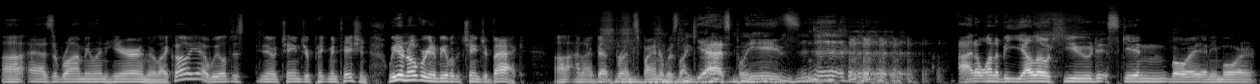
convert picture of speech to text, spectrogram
uh, as a Romulan here, and they're like, "Oh yeah, we'll just you know change your pigmentation. We don't know if we're going to be able to change it back." Uh, and I bet Brent Spiner was like, "Yes, please. I don't want to be yellow-hued skin boy anymore."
